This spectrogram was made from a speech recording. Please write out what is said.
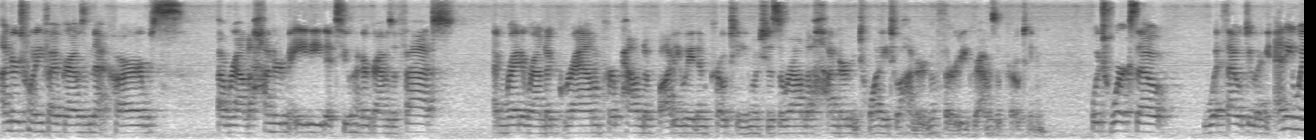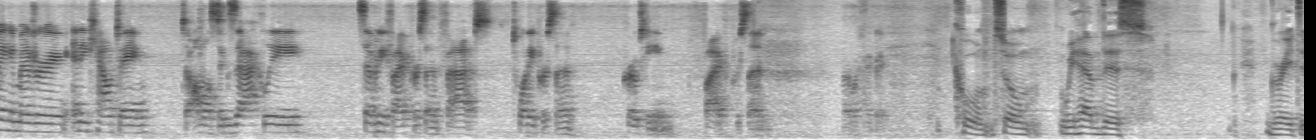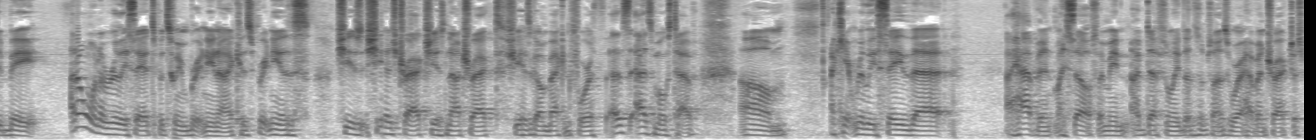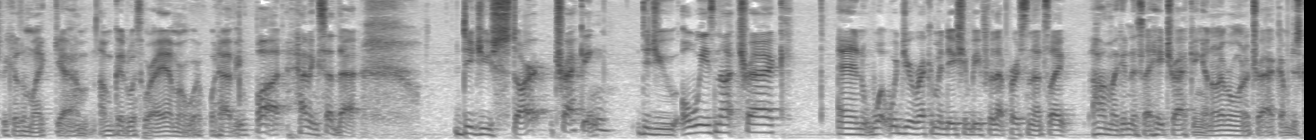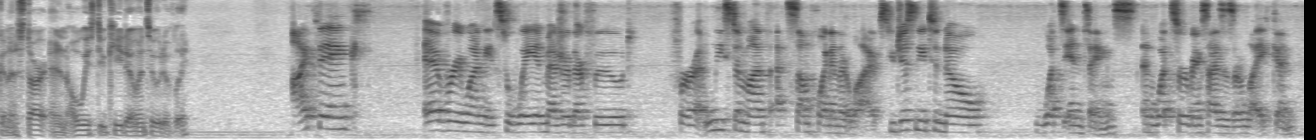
under 25 grams of net carbs, around 180 to 200 grams of fat, and right around a gram per pound of body weight in protein, which is around 120 to 130 grams of protein, which works out without doing any weighing and measuring, any counting, to almost exactly 75% fat, 20% protein, 5% carbohydrate. Cool. So we have this great debate I don't want to really say it's between Brittney and I because Brittney is she's she has tracked, she has not tracked, she has gone back and forth as as most have. Um, I can't really say that I haven't myself. I mean, I've definitely done sometimes where I haven't tracked just because I'm like, yeah, I'm I'm good with where I am or what have you. But having said that, did you start tracking? Did you always not track? And what would your recommendation be for that person that's like, oh my goodness, I hate tracking. I don't ever want to track. I'm just going to start and always do keto intuitively. I think everyone needs to weigh and measure their food for at least a month at some point in their lives. You just need to know what's in things and what serving sizes are like. And,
